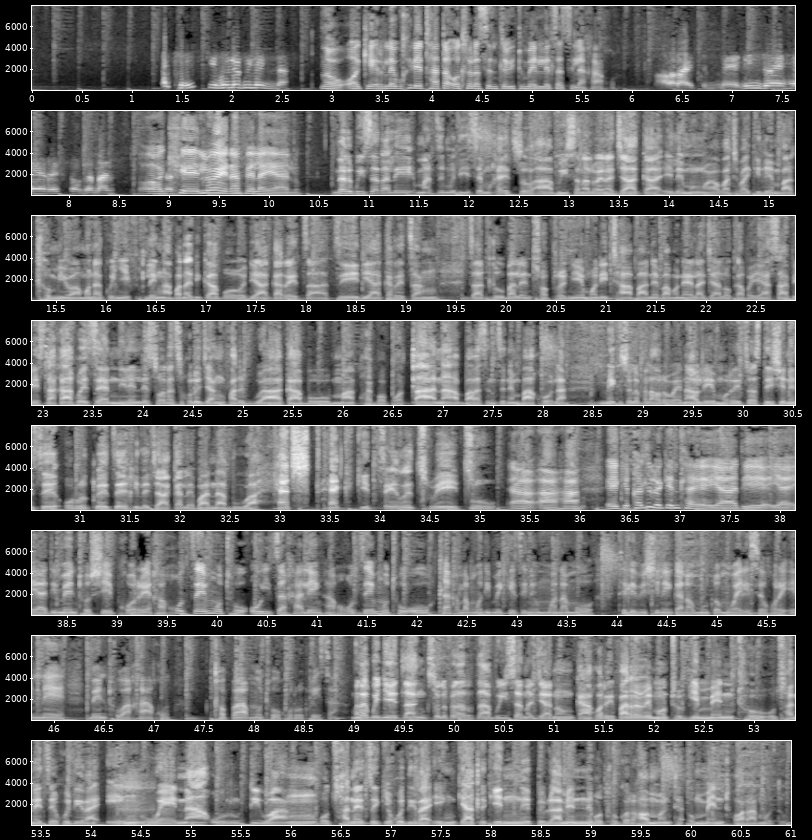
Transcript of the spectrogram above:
Okay ke ho lebile nna. No okay re lebogile thata o tlhola sentle o itumele letsatsi la gago. All right enjoy her rest of the month. Okay le wena fela yalo nna re buisana le matsimo di semogaetso a buisana le wena jaaka e le mongwe wa batho ba kileng ba tlhomiwa mo nakong e fetileng a bona dikabo di akaretsa tse di akaretsang tsa global entrepreneur monitor. Ba ne ba mo neela jalo kabo ya sabe sa gagwe se a nnileng le sona segolo jang fa re bua ka bo makgwebo potlana ba ba sentseneng ba gola. Mme ke solofela gore wena o le moreetsi wa station se o rotloetsegile jaaka le bana bua. Hashtag ke tsere tshwetso aha. E ke kgatlhilwe ke ntlha ya di ya, ya di mentorship gore ga go tse motho o itsagaleng ga go tse motho o tlhagelang mo di-magazineng mona mo televisioneng kana o mo utlwa mo wirelesseng gore e nne mentho wa gago. Tlhopa motho o go rotloetsa. Mo nakong e e tlang solofela re tla buisana jaanong ka gore fa re re motho ke mento o tshwanetse go dira eng? Wena o rutiwang o tshwanetse ke go dira eng? Ke atle ke nne pelo ya me nne botlhoko gore ga o ment- o mentora motho.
